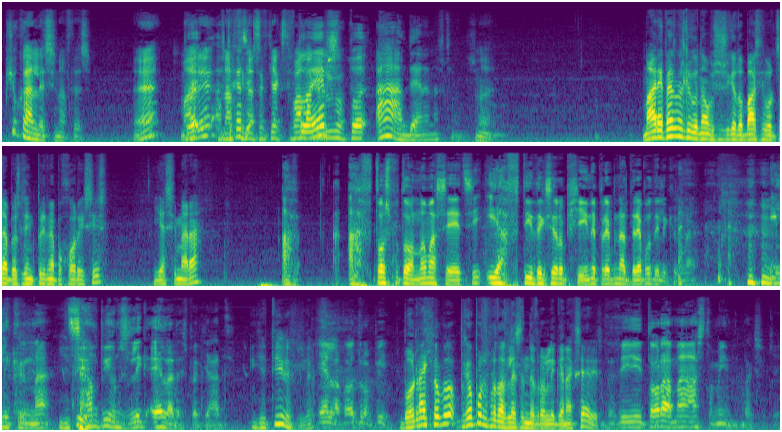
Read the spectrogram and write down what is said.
Πιο καλές είναι αυτές. Ε, Μάρε, αυτό να, κάτσε- να σε φτιάξει τη Το φάλα εύς- λίγο. το- Α, ναι, ναι, είναι αυτό. Ναι. Μάρια, πες μας λίγο την άποψή σου για τον Basketball Champions League πριν αποχωρήσεις για σήμερα. Αυτός που το ονόμασε έτσι, ή αυτοί δεν ξέρω ποιοι είναι, πρέπει να ντρέπονται ειλικρινά. Ειλικρινά. Γιατί; Champions League. Έλα ρε, παιδιά. άντε. Γιατί ρε φίλε; Έλα, τώρα ντροπή. Μπορεί να έχει πιο, πιο πολλέ πρωταθλίε στην Ευρωλίγκα, να ξέρεις. Δηλαδή τώρα, μα άστο μην. Εντάξει, οκ.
